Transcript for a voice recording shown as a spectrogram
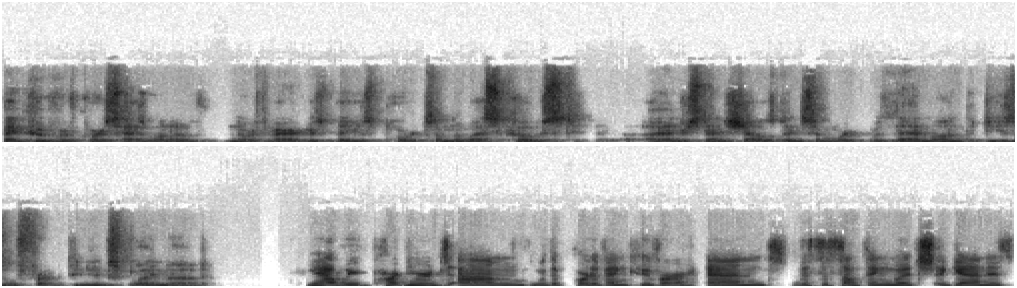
Vancouver, of course, has one of North America's biggest ports on the west coast. I understand Shell's doing some work with them on the diesel front. Can you explain that? Yeah, we partnered um, with the Port of Vancouver, and this is something which, again, is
